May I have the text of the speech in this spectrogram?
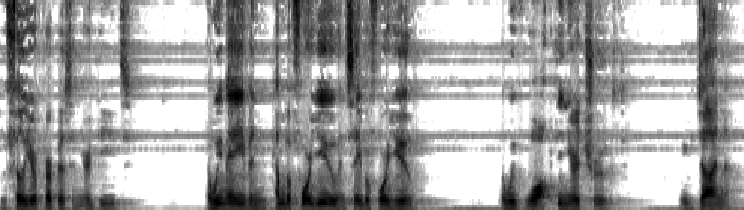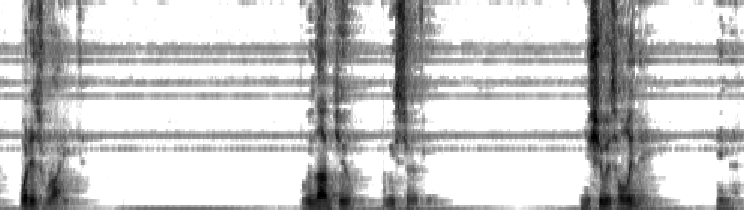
to fulfill your purpose and your deeds. That we may even come before you and say before you that we've walked in your truth. We've done what is right. We loved you and we serve you. In Yeshua's holy name, amen.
